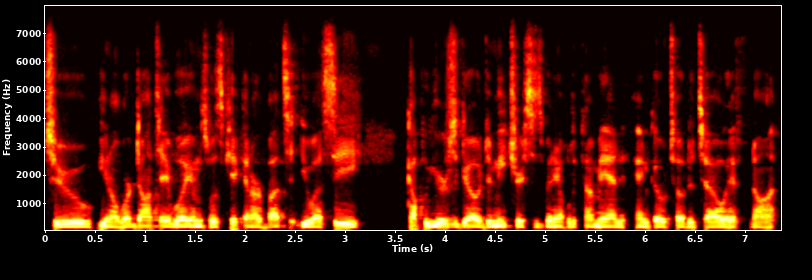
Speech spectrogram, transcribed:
to, you know, where Donte Williams was kicking our butts at USC a couple years ago. Demetrice has been able to come in and go toe to toe, if not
